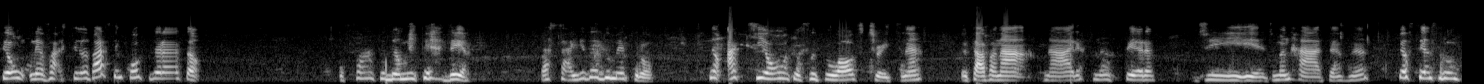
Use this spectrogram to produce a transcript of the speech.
se eu levar, se levasse em consideração o fato de eu me perder da saída do metrô, não, aqui ontem eu fui para Wall Street, né? Eu estava na, na área financeira de, de Manhattan, né? Que é o centro,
